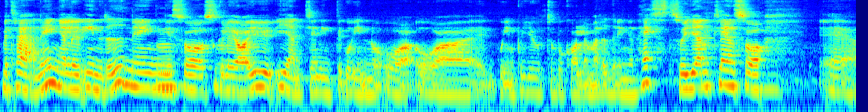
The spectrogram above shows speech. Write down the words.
med träning eller inridning så skulle jag ju egentligen inte gå in och, och, och eh, gå in på Youtube och kolla om man rider in en häst. Så egentligen så eh,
